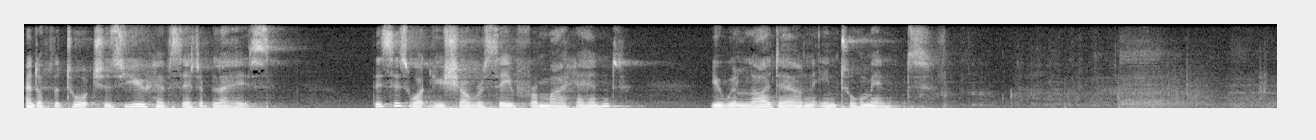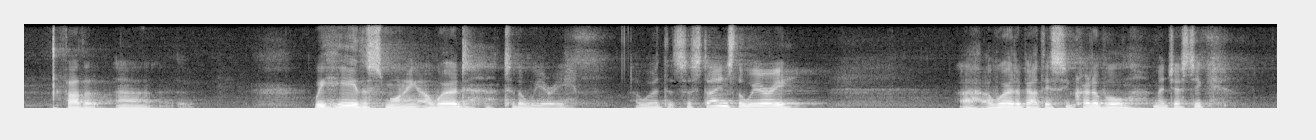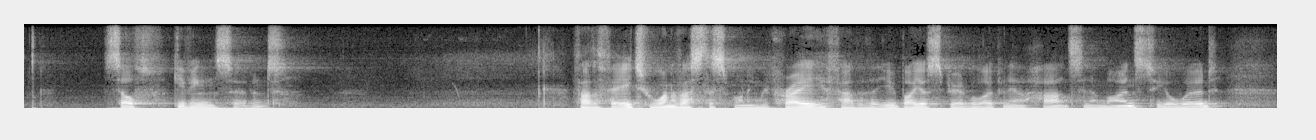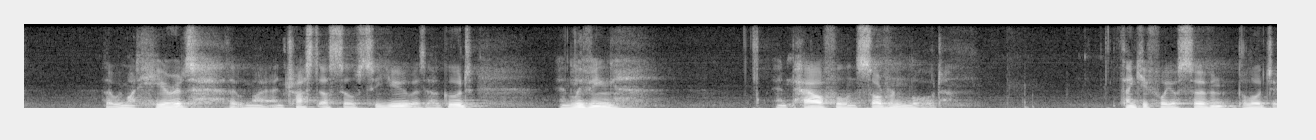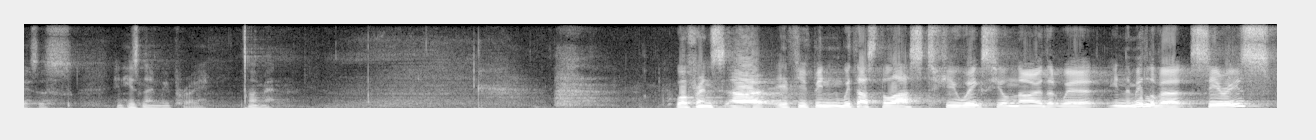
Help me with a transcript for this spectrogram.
and of the torches you have set ablaze. This is what you shall receive from my hand. You will lie down in torment. Father, uh, we hear this morning a word to the weary, a word that sustains the weary, uh, a word about this incredible, majestic, self giving servant Father, for each one of us this morning, we pray, Father, that you, by your Spirit, will open our hearts and our minds to your word, that we might hear it, that we might entrust ourselves to you as our good and living and powerful and sovereign Lord. Thank you for your servant, the Lord Jesus. In his name we pray. Amen. Well, friends, uh, if you've been with us the last few weeks, you'll know that we're in the middle of a series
